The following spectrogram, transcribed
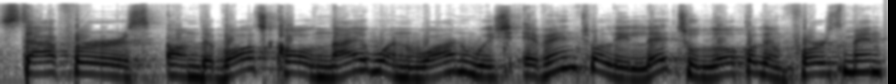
Staffers on the bus called 911, which eventually led to local enforcement,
